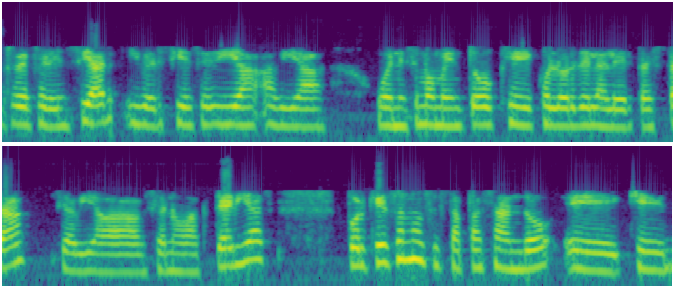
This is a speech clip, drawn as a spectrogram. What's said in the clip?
referenciar y ver si ese día había o en ese momento qué color de la alerta está, si había cianobacterias, porque eso nos está pasando eh, que,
